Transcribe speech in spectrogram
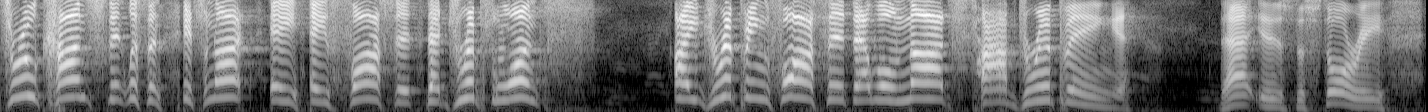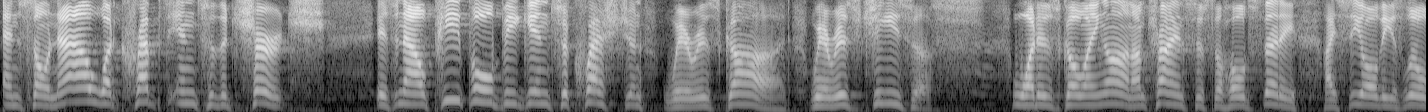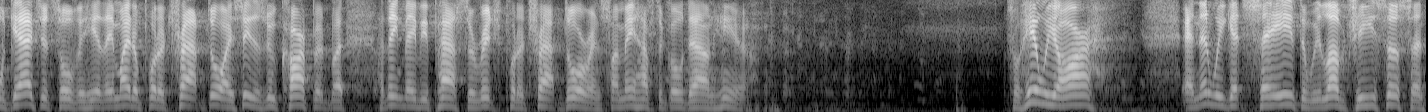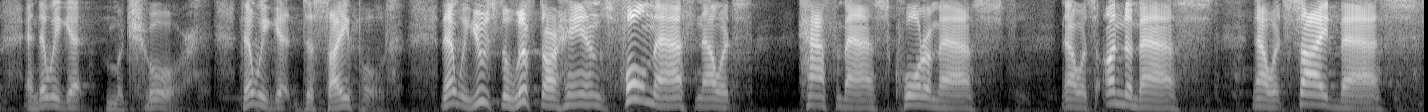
through constant, listen, it's not a, a faucet that drips once, a dripping faucet that will not stop dripping. That is the story. And so now, what crept into the church is now people begin to question where is God? Where is Jesus? What is going on. I'm trying, sister, hold steady. I see all these little gadgets over here. They might have put a trap door. I see this new carpet, but I think maybe Pastor Rich put a trap door in, so I may have to go down here. So here we are, and then we get saved and we love Jesus, and, and then we get mature. Then we get discipled. Then we used to lift our hands full mass, now it's half mass, quarter mass, now it's undermasked. Now it's side masked.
